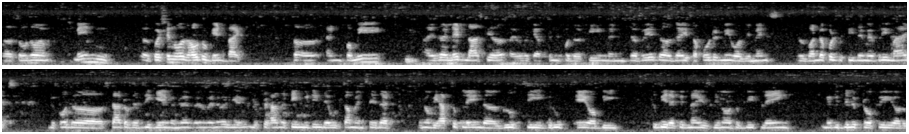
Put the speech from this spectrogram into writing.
Uh, so the main uh, question was how to get back. So, and for me, as I led last year, I was a captain for the team, and the way the guys supported me was immense. It was wonderful to see them every match before the start of every game. And whenever, whenever we used to have the team meeting, they would come and say that you know we have to play in the Group C, Group A, or B to be recognized. You know, to be playing maybe Duleep Trophy or to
